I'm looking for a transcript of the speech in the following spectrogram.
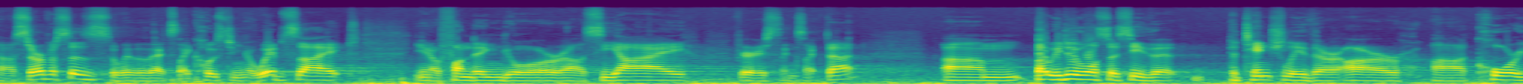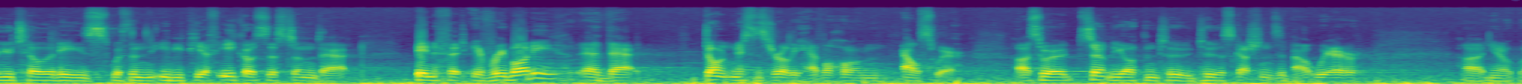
uh, services, so whether that's like hosting your website, you know, funding your uh, CI, various things like that. Um, but we do also see that potentially there are uh, core utilities within the eBPF ecosystem that benefit everybody uh, that don't necessarily have a home elsewhere. Uh, so we're certainly open to, to discussions about where, uh, you know,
